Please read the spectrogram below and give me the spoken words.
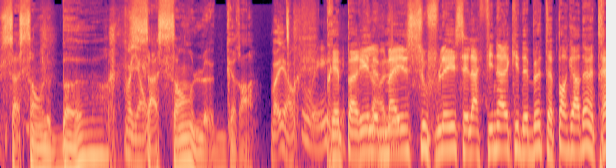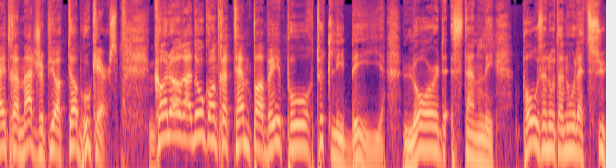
ça sent le beurre, Voyons. ça sent le gras. Voyons. Oui. Préparez le maïs soufflé, c'est la finale qui débute. T'as pas regardé un traître match depuis octobre, who cares? Colorado contre Tampa Bay pour toutes les billes. Lord Stanley. Pose un autre anneau là-dessus,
